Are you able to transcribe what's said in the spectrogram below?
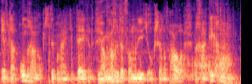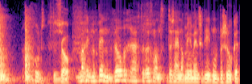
even daar onderaan op het stippenlijntje tekent, Ja, mag u dat- formuliertje ook zelf houden. Dan ga ik gewoon... Goed. Zo. Mag ik mijn pen wel weer graag terug, want er zijn nog meer mensen die ik moet bezoeken.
